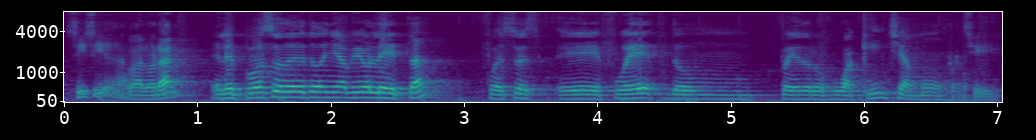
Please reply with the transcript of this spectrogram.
sí, sí, a valorar. El esposo de doña Violeta fue, su eh, fue don Pedro Joaquín Chamorro. Sí.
